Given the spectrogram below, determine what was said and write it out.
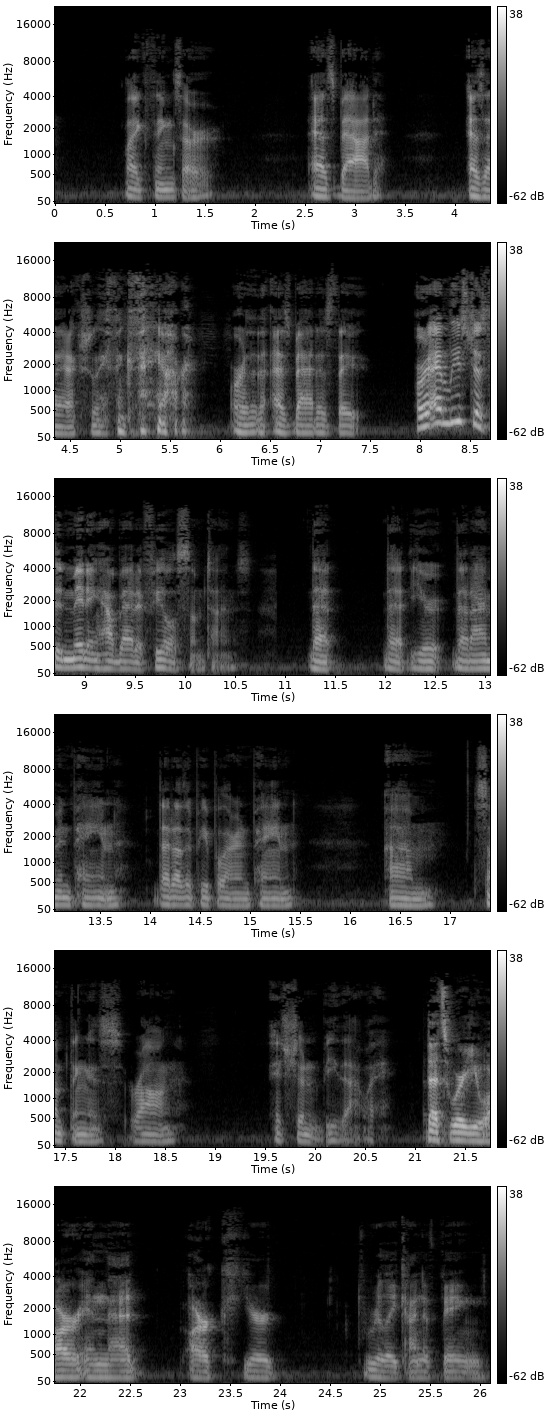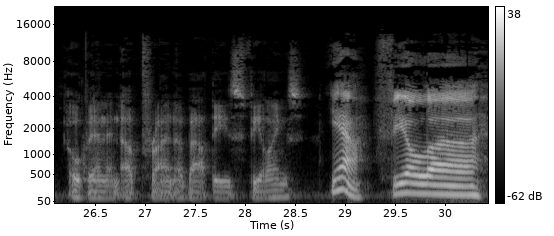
like things are as bad as I actually think they are, or as bad as they, or at least just admitting how bad it feels sometimes. That that you're that I'm in pain, that other people are in pain. Um, something is wrong. It shouldn't be that way. That's where you are in that arc. You're really kind of being open and upfront about these feelings. Yeah, feel uh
